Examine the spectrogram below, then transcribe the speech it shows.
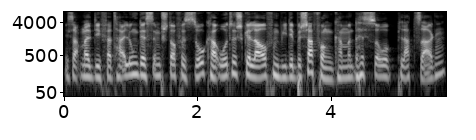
ich sag mal, die Verteilung des Impfstoffes so chaotisch gelaufen wie die Beschaffung. Kann man das so platt sagen?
